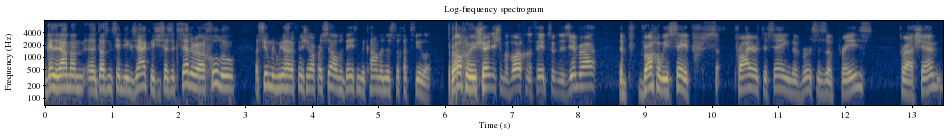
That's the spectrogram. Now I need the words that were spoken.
Again, the Rambam uh, doesn't say the exact, she says etc. Chulu, assuming we know how to finish it off ourselves, based on the common Nusach Tefillah. The bracha we say prior to saying the verses of praise for Hashem.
